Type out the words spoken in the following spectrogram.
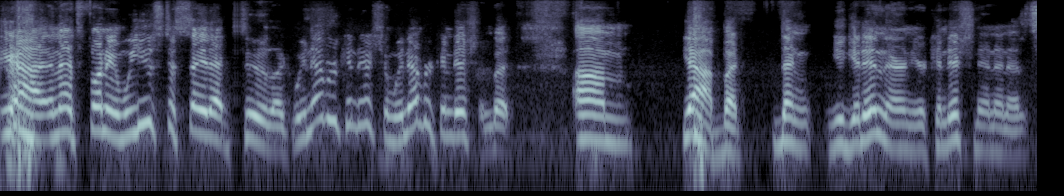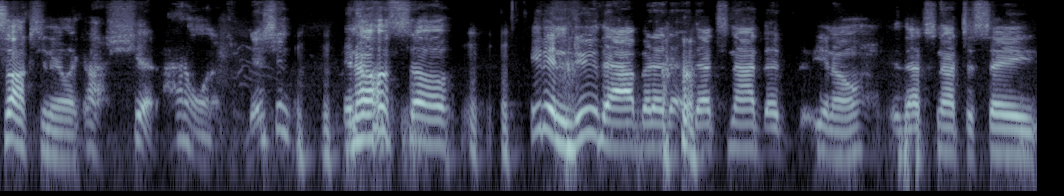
yeah, and that's funny. We used to say that too. Like we never condition, we never condition, but um, Yeah, but then you get in there and you're conditioning and it sucks and you're like, oh shit, I don't want to condition, you know. So he didn't do that, but it, that's not that you know that's not to say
